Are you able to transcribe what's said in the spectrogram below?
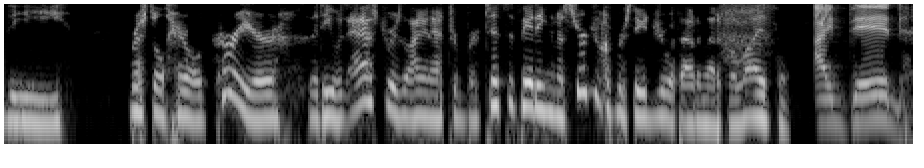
the Bristol Herald Courier that he was asked to resign after participating in a surgical procedure without a medical license. I did.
